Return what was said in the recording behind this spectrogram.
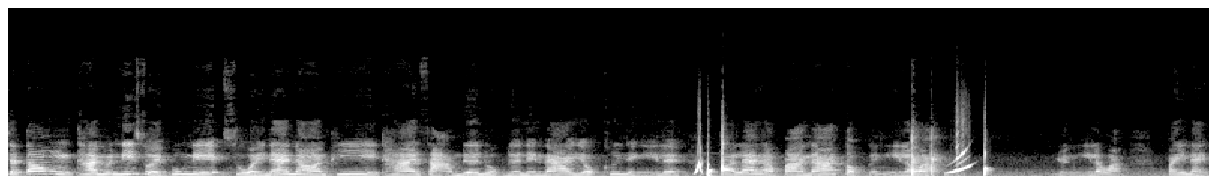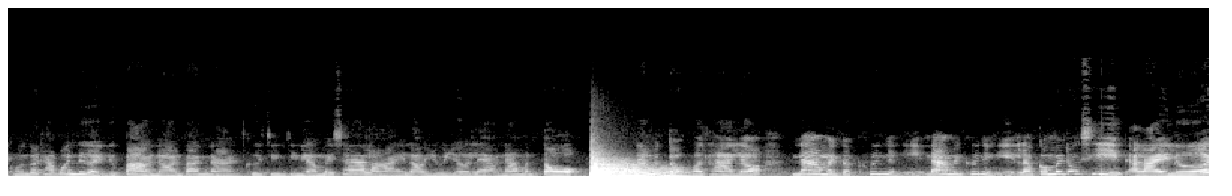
จะต้องทานวันนี้สวยพรุ่งนี้สวยแน่นอนพี่ทานสามเดือนหกเดือนเนี่ยหน้ายกขึ้นอย่างนี้เลย ตอนแรกอะปาหน้าตกอย่างนี้แล้วอะอย่างนี้แล้วอะ ไปไหนคนก็ทักว่าเหนื่อยหรือเปล่านอนบ้างนะ คือจริง ๆ แล้วไม่ใช่อะไรเราอายุเยอะแล้วหน้ามันตก หน้ามันตกพอทานแล้วหน้ามันก็ขึ้นอย่างนี้ หน้ามันขึ้นอย่างนี้ แล้วก็ไม่ต้องฉีดอะไรเลย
